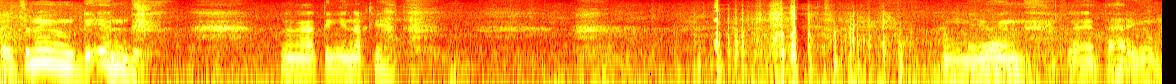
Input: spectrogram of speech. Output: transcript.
Ito na yung the end ng ating inakyat. Ang mayon, planetarium.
